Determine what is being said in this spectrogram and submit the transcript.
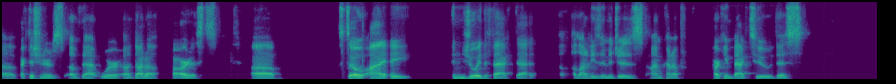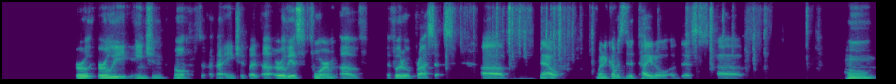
uh, practitioners of that were uh, Dada artists. so I enjoyed the fact that a lot of these images, I'm kind of harking back to this early, early ancient, well, not ancient, but uh, earliest form of the photo process. Uh, now, when it comes to the title of this, uh, home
